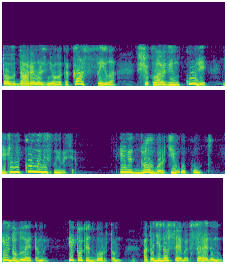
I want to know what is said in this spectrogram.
то вдарила з нього така сила, що клав він кулі, які нікому не снилися. І від двох бортів у кут, і дублетами, і попід бортом, а тоді до себе всередину.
